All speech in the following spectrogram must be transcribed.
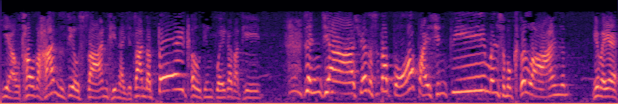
要吵着汉子只有三天了，就站到对口顶跪给他听。人家说的是他八百姓专门什么克男人，明白耶？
